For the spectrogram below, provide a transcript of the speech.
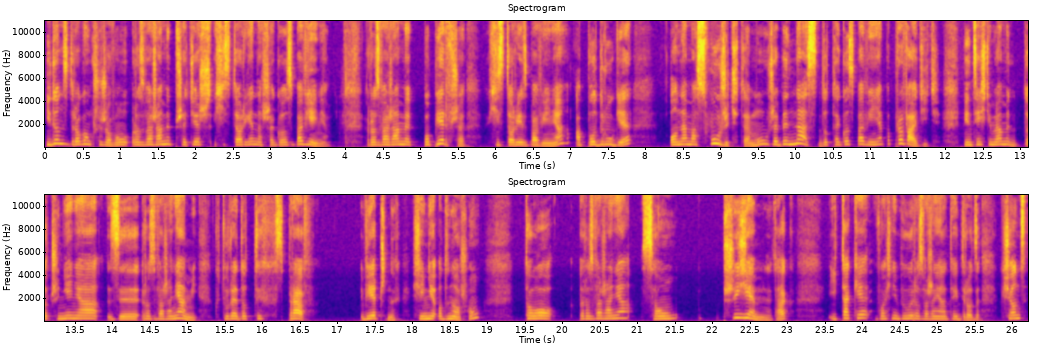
Idąc drogą krzyżową, rozważamy przecież historię naszego zbawienia. Rozważamy po pierwsze historię zbawienia, a po drugie, ona ma służyć temu, żeby nas do tego zbawienia poprowadzić. Więc jeśli mamy do czynienia z rozważaniami, które do tych spraw wiecznych się nie odnoszą, to rozważania są przyziemne, tak? I takie właśnie były rozważania na tej drodze. Ksiądz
